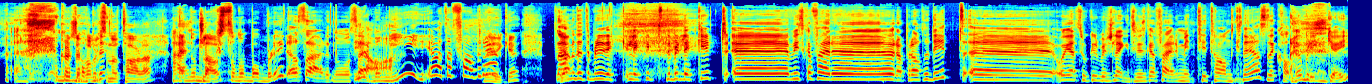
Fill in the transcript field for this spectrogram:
Eh, og Kanskje holdes noe tale? Er det Et noe bakst og noen bobler? Altså, er det noe seremoni? Ja, fader, Det er ikke. Nei, men dette blir lekkert. Det blir lekkert. Eh, vi skal feire høreapparatet ditt. eh, og jeg tror ikke det blir så lenge til vi skal feire mitt titankne, så det kan jo bli gøy.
